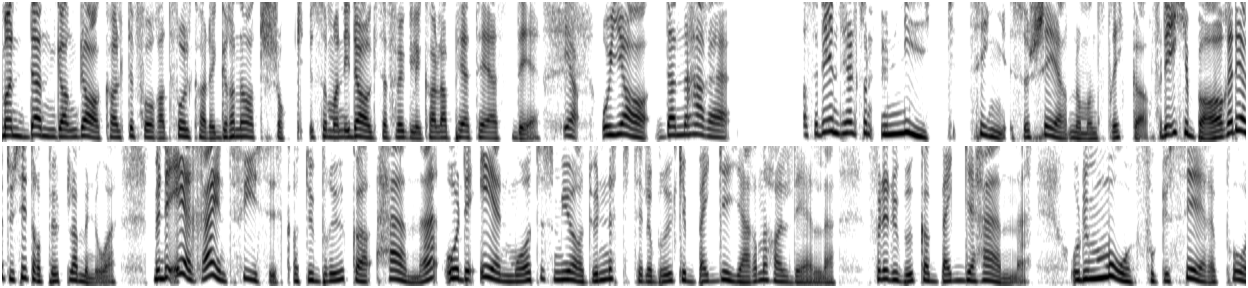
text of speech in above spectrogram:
man den gang da kalte for at folk hadde granatsjokk, som man i dag selvfølgelig kaller PTSD. Ja. Og ja, denne her Altså, det er en helt sånn unik ting som skjer når man strikker. For det er ikke bare det at du sitter og putler med noe, men det er rent fysisk at du bruker hendene, og det er en måte som gjør at du er nødt til å bruke begge hjernehalvdelene fordi du bruker begge hendene. Og du må fokusere på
